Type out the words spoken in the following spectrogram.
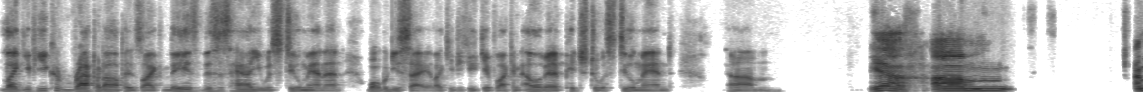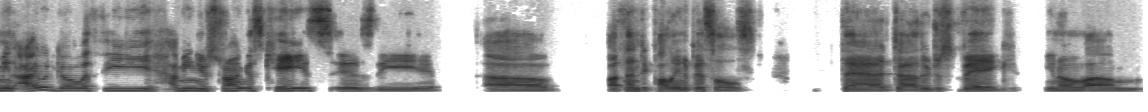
like if you could wrap it up as like these this is how you would steel man it what would you say like if you could give like an elevator pitch to a steel man um yeah um I mean, I would go with the. I mean, your strongest case is the uh, authentic Pauline epistles that uh, they're just vague. You know, um,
